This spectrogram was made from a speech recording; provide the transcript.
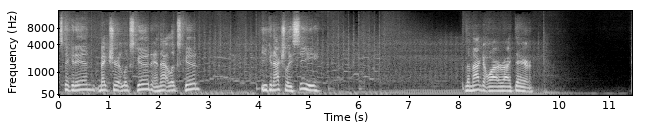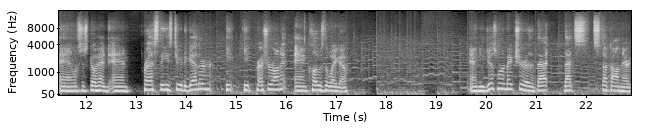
stick it in make sure it looks good and that looks good you can actually see the magnet wire right there. And let's just go ahead and press these two together, keep keep pressure on it, and close the Wago. And you just want to make sure that, that that's stuck on there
